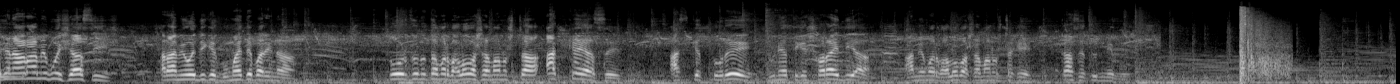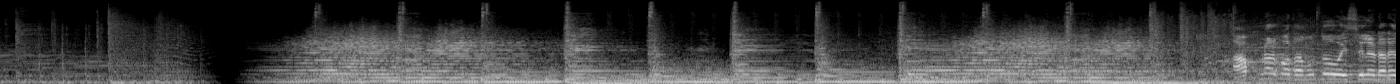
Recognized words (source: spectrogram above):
এখানে আরামে বসে আছিস আর আমি ওইদিকে ঘুমাইতে পারি না। তোর জন্য তো আমার ভালোবাসার মানুষটা আটকাই আছে। আজকে তোরে দুনিয়া থেকে সরাই দিয়া আমি আমার ভালোবাসা মানুষটাকে কাছে তুই নেব। আপনার কথা মতো ওই ছেলেটারে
